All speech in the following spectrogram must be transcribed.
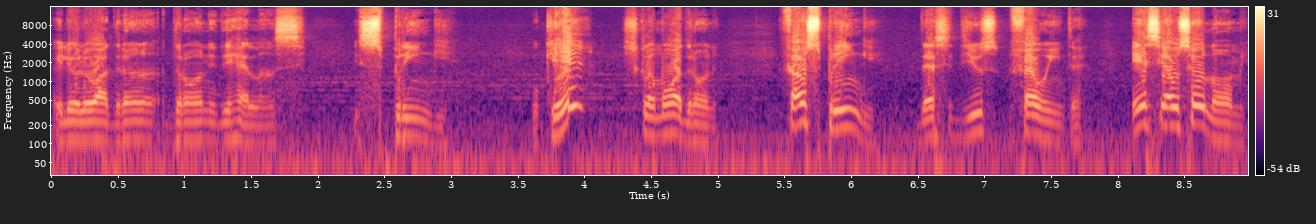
Ele olhou a drone de relance. Spring. O quê? exclamou a drone. Fel Spring, decidiu Felwinter. Esse é o seu nome.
